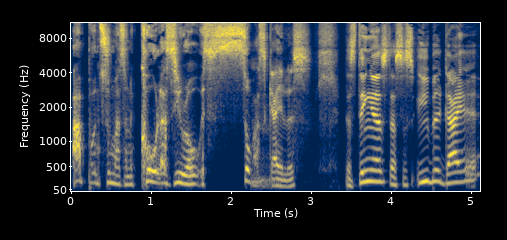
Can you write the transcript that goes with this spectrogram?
ab und zu mal so eine Cola Zero ist sowas Mhm. Geiles. Das Ding ist, das ist übel geil,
